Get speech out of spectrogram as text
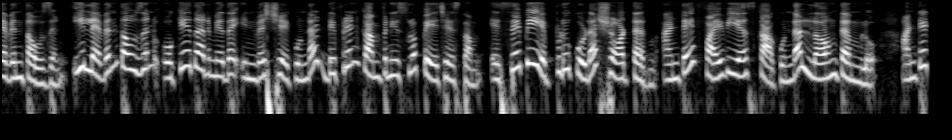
లెవెన్ థౌజండ్ ఈ లెవెన్ థౌజండ్ ఒకే దాని మీద ఇన్వెస్ట్ చేయకుండా డిఫరెంట్ కంపెనీస్లో పే చేస్తాం. ఎస్ఐపి ఎప్పుడు కూడా షార్ట్ టర్మ్ అంటే ఫైవ్ ఇయర్స్ కాకుండా లాంగ్ టర్మ్లో అంటే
